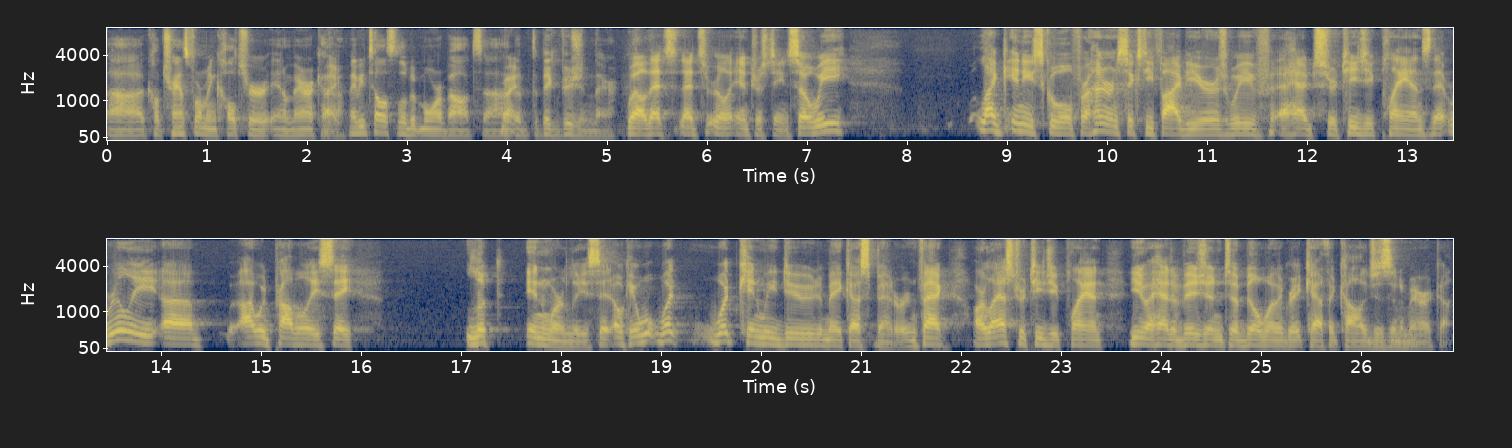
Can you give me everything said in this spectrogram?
uh, called Transforming Culture in America. Right. Maybe tell us a little bit more about uh, right. the, the big vision there. Well, that's, that's really interesting. So we, like any school, for 165 years, we've had strategic plans that really, uh, I would probably say, looked inwardly, said, okay, wh- what what can we do to make us better? In fact, our last strategic plan, you know, had a vision to build one of the great Catholic colleges in America.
